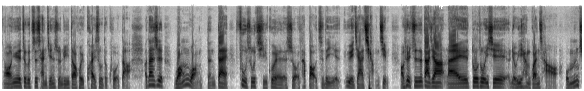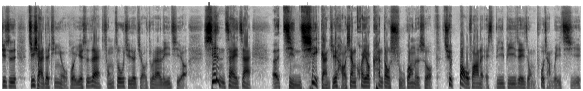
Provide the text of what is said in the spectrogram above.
哦，因为这个资产减损力道会快速的扩大啊。但是往往等待复苏期归来的时候，它保值的也越加强劲哦。所以值得大家来多做一些留意和观察哦。我们其实接下来的听友会也是在从周期的角度来理解哦。现在。在呃，景气感觉好像快要看到曙光的时候，却爆发了 S B B 这种破产危机。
